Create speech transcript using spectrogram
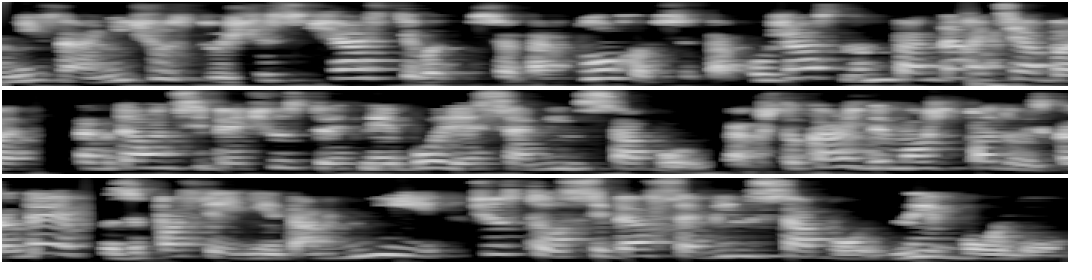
не знаю, не чувствую счастья, вот все так плохо, все так ужасно, ну тогда хотя бы, когда он себя чувствует наиболее самим собой. Так что каждый может подумать, когда я за последние там, дни чувствовал себя самим собой наиболее.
